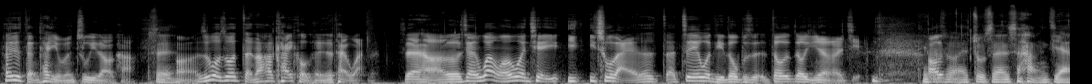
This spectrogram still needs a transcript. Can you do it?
他就等看有没有注意到他是啊。如果说等到他开口，可能就太晚了。对哈，现在万闻问切一一一出来，这这些问题都不是都都迎刃而解。好，主持人是行家，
